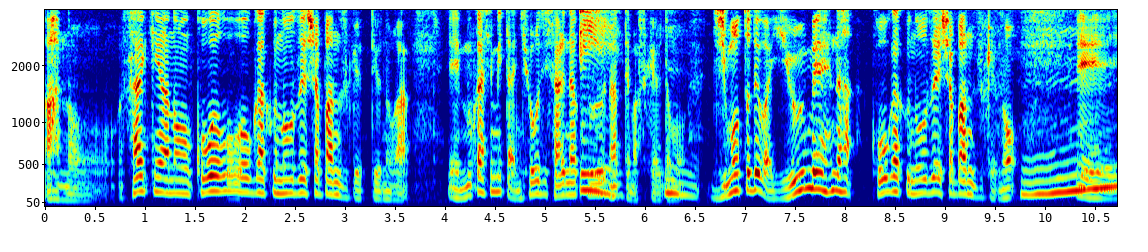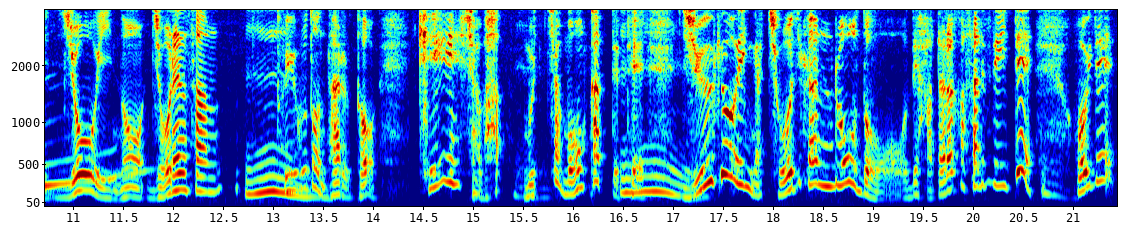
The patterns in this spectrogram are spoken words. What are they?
あの、最近あの、高額納税者番付っていうのが、えー、昔みたいに表示されなくなってますけれども、えーうん、地元では有名な高額納税者番付の、えー、上位の常連さんということになると、経営者はむっちゃ儲かってて、従業員が長時間労働で働かされていて、ほいで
